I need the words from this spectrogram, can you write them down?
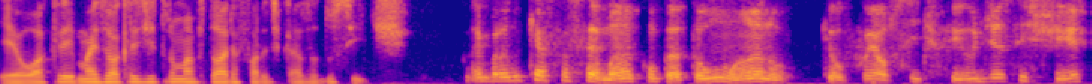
eu acredito, mas eu acredito numa vitória fora de casa do City. Lembrando que essa semana completou um ano que eu fui ao City Field assistir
